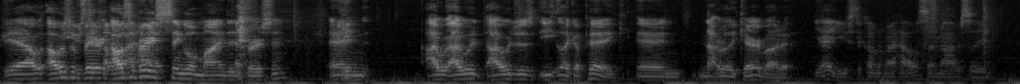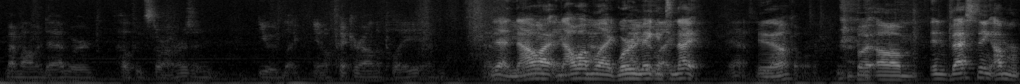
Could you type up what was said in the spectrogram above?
for. Yeah, I, I was You a very I was a very house. single-minded person, and I, w- I would I would just eat like a pig and not really care about it. Yeah, you used to come to my house, and obviously, my mom and dad were health food store owners, and you would like you know pick around the plate and. Yeah, now I now I'm like, what are we making like, tonight? Yeah, You know? But um, investing, I'm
